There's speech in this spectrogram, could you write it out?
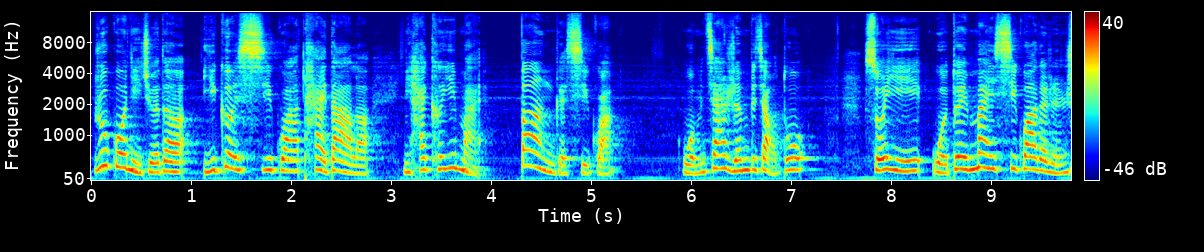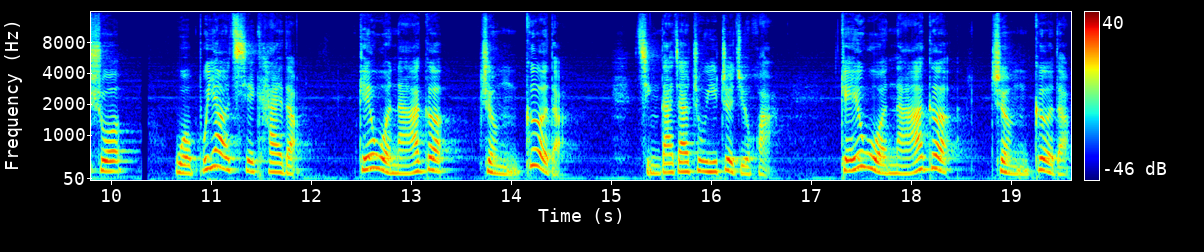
如果你觉得一个西瓜太大了，你还可以买半个西瓜。我们家人比较多，所以我对卖西瓜的人说：“我不要切开的，给我拿个整个的。”请大家注意这句话，给我拿个整个的。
